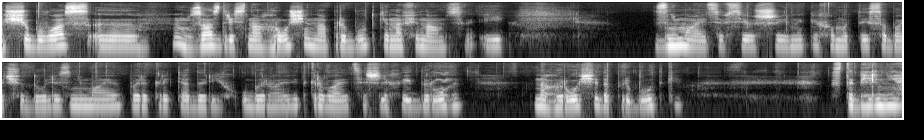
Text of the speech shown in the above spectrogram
щоб у вас е, ну, заздрість на гроші, на прибутки, на фінанси. І знімаються всі ошейники, хамоти, собачу долю знімаю, перекриття доріг убираю, відкриваються шляхи й дороги на гроші, на прибутки. Стабільні,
